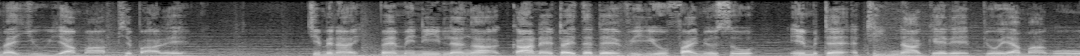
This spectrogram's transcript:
မှတ်ယူရမှာဖြစ်ပါတယ်။ကြည့်မနိုင်ပန်းမီနီလန်ကကားနဲ့တိုက်သက်တဲ့ဗီဒီယိုဖိုင်မျိုးဆိုအင်မတန်အထိနာခဲ့တယ်ပြောရမှာကို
